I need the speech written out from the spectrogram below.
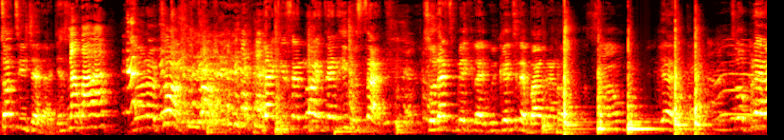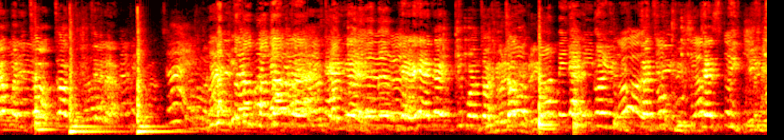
Talk to each other. Just talk. No, no, talk, talk. Like it's a noise, then he will start. So let's make like we're getting a background of sound. Yeah. So play, everybody talk, talk to each other. Yeah, yeah, yeah, yeah, then keep on talking, talking. No, you talk in English, just speak, speak to,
